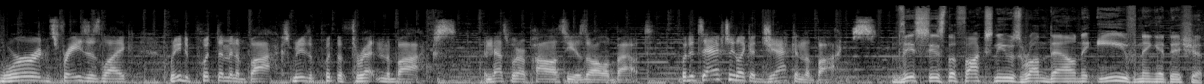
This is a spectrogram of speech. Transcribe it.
words, phrases like, we need to put them in a box, we need to put the threat in the box. And that's what our policy is all about. But it's actually like a jack in the box. This is the Fox News Rundown Evening Edition.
